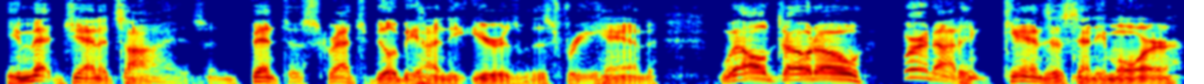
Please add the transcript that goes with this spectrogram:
He met Janet's eyes and bent to scratch Bill behind the ears with his free hand. Well, Toto, we're not in Kansas anymore.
